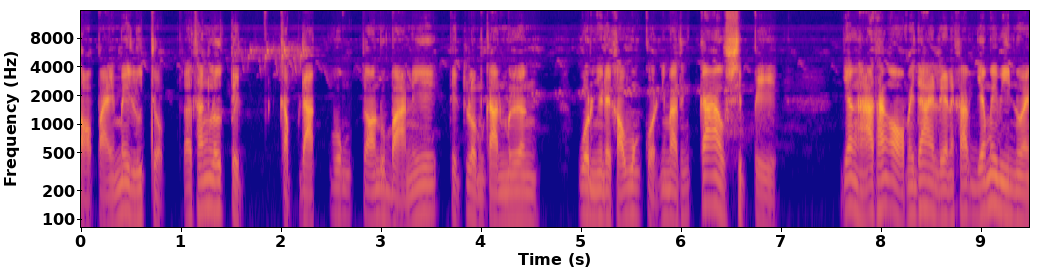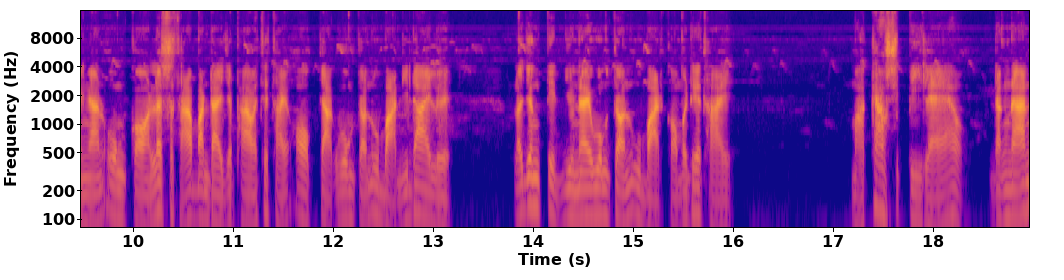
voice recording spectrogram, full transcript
ต่อไปไม่รู้จบ แล้วทั้งเราติดกับดักวงจรอุบาทนี้ติดลมการเมือง วนอยู่ในเขาวงกฏนี้มาถึง 90 ปี ยังหาทางออกไม่ได้เลยนะครับ ยังไม่มีหน่วยงานองค์กร และสถาบันใดจะพาประเทศไทยออกจากวงจรอุบาทนี้ได้เลยเรายังติดอยู่ในวงจรอุบาทของประเทศไทย มา 90 ปีแล้ว ดังนั้น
